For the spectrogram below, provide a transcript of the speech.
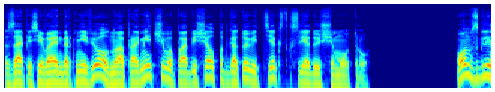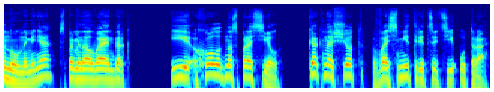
Записи Вайнберг не вел, но опрометчиво пообещал подготовить текст к следующему утру. «Он взглянул на меня», — вспоминал Вайнберг, и холодно спросил, как насчет 8.30 утра.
